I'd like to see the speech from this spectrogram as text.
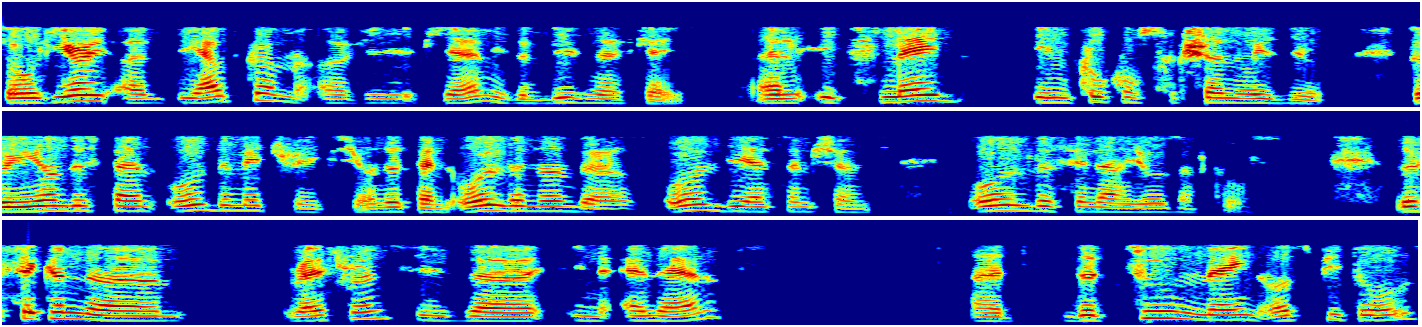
So here, uh, the outcome of the APM is a business case, and it's made in co-construction with you. So you understand all the metrics, you understand all the numbers, all the assumptions, all the scenarios, of course. The second uh, reference is uh, in NL. Uh, the two main hospitals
